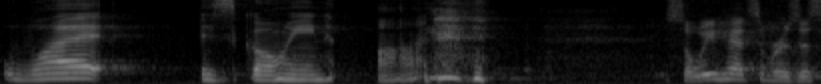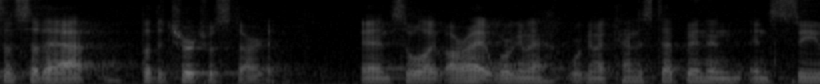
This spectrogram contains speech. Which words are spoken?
what is going on? so we had some resistance to that, but the church was started. And so we're like, all right, we're gonna we're gonna kind of step in and, and see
